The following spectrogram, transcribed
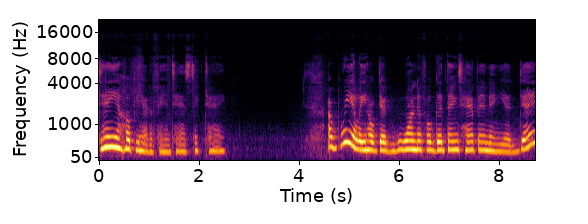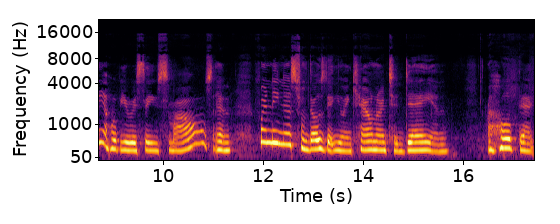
day? I hope you had a fantastic day. I really hope that wonderful good things happened in your day. I hope you received smiles and friendliness from those that you encountered today. And I hope that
